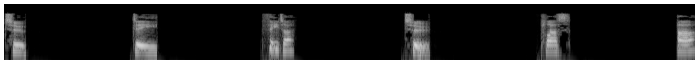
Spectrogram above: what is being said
two D theta two plus R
